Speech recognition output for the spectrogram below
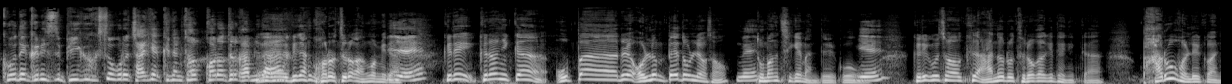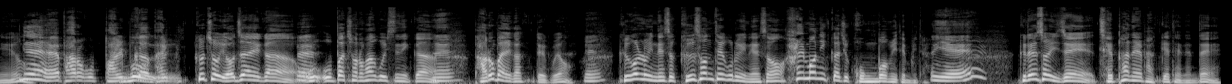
고대 그리스 비극 속으로 자기가 그냥 더 걸어 들어갑니다. 네, 그냥 걸어 들어간 겁니다. 예. 그래 그러니까 오빠를 얼른 빼돌려서 네. 도망치게 만들고 예. 그리고서 그 안으로 들어가게 되니까 바로 걸릴 거 아니에요. 네, 바로 발, 뭐 발, 그렇죠 여자애가 네. 오, 빠처럼 하고 있으니까 네. 바로 발각되고요. 예. 그걸로 인해서 그 선택으로 인해서 할머니까지 공범이 됩니다. 예. 그래서 이제 재판을 받게 되는데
